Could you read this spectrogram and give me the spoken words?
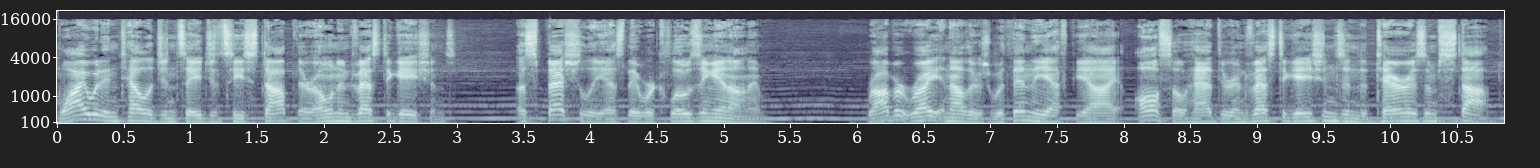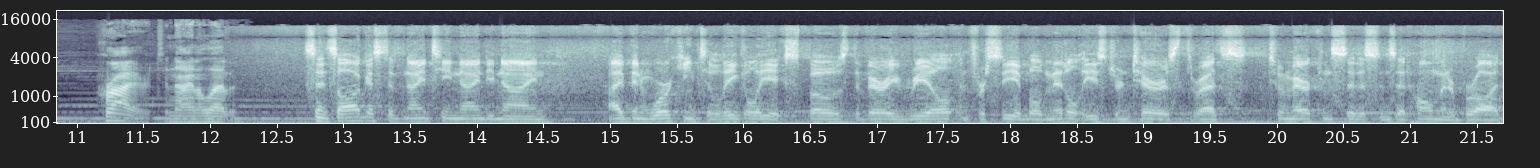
why would intelligence agencies stop their own investigations, especially as they were closing in on him? Robert Wright and others within the FBI also had their investigations into terrorism stopped prior to 9 11. Since August of 1999, I've been working to legally expose the very real and foreseeable Middle Eastern terrorist threats to American citizens at home and abroad.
